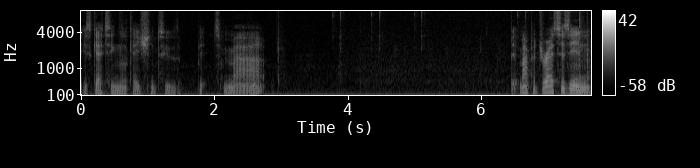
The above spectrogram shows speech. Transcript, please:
is getting the location to the bitmap. Bitmap address is in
